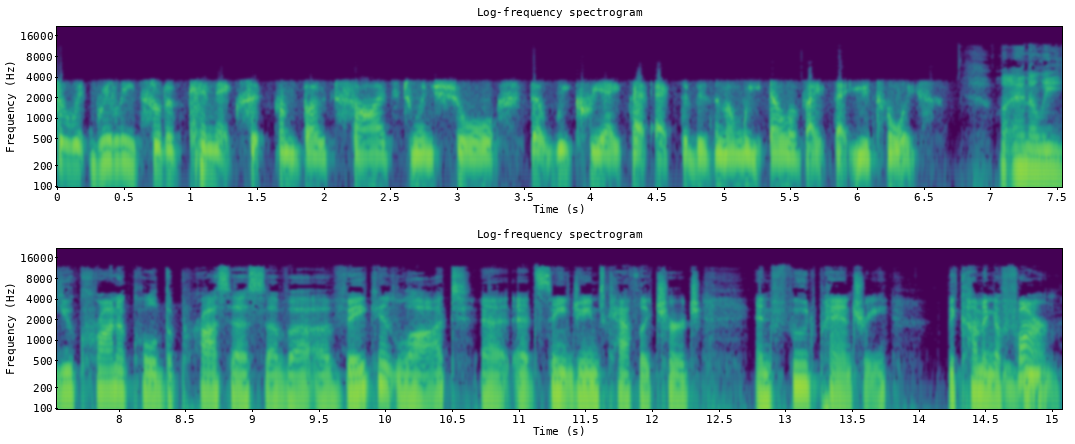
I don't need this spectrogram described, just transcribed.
So it really sort of connects it from both sides to ensure that we create that activism and we elevate that youth voice. Well, Annalee, you chronicled the process of a, a vacant lot at, at St. James Catholic Church and food pantry becoming a mm-hmm. farm.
